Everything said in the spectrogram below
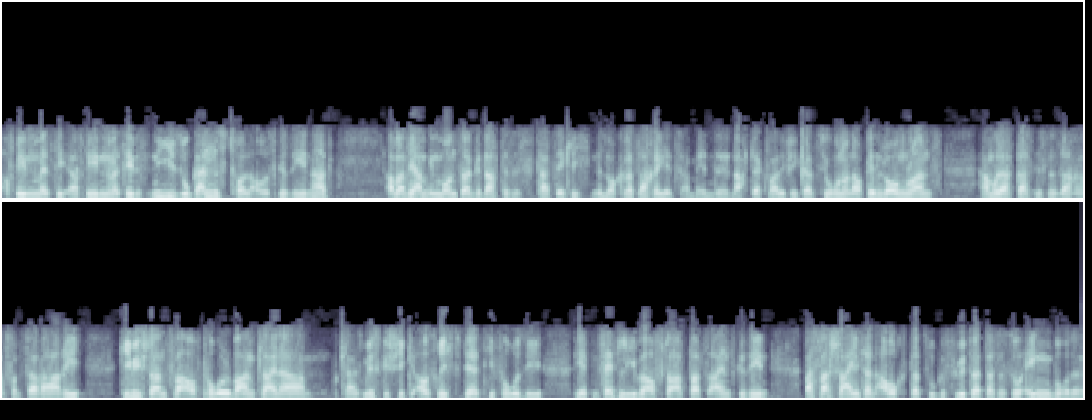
auf denen, Mercedes, auf denen Mercedes nie so ganz toll ausgesehen hat. Aber wir haben in Monza gedacht, das ist tatsächlich eine lockere Sache jetzt am Ende nach der Qualifikation und auch den Long Runs haben wir gedacht, das ist eine Sache von Ferrari. Kimi stand zwar auf Pole, war ein kleiner kleines Missgeschick aus Richt der Tifosi. Die hätten Vettel lieber auf Startplatz 1 gesehen, was wahrscheinlich dann auch dazu geführt hat, dass es so eng wurde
